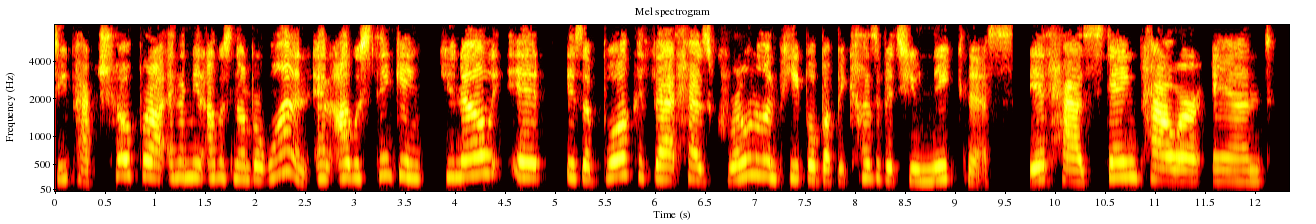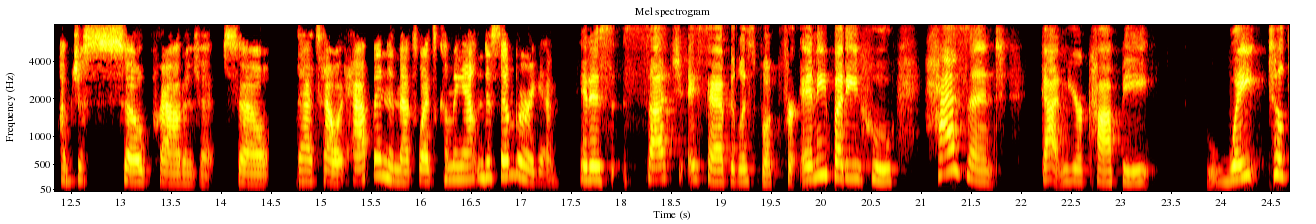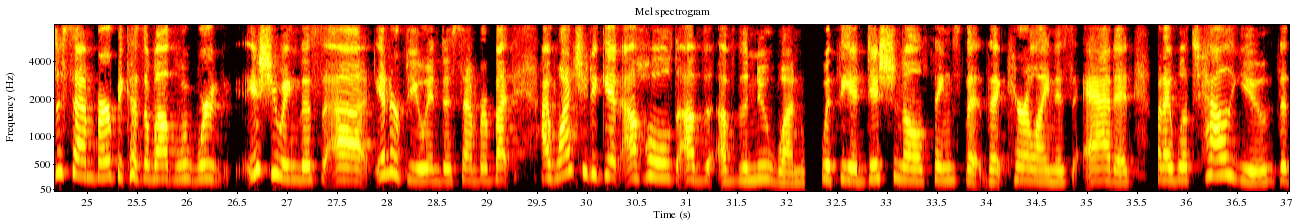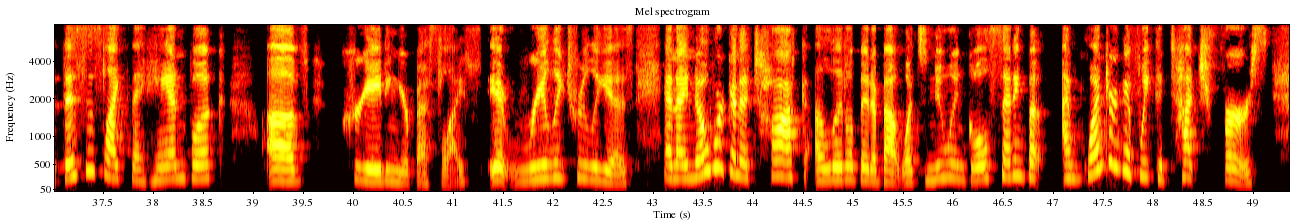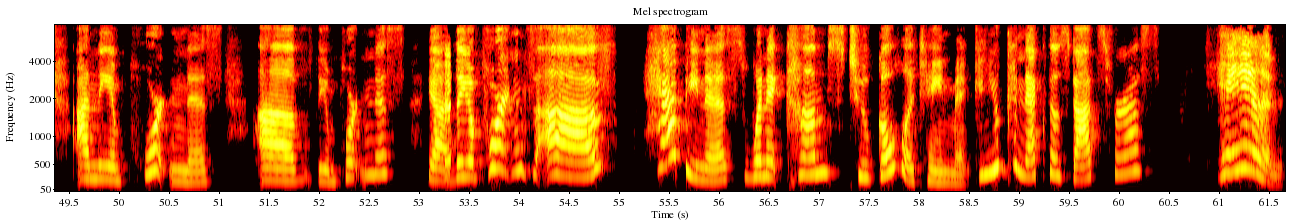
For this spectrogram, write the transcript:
Deepak Chopra. And I mean, I was number one. And I was thinking, you know, it is a book that has grown on people, but because of its uniqueness, it has staying power, and I'm just so proud of it. So that's how it happened, and that's why it's coming out in December again. It is such a fabulous book for anybody who hasn't gotten your copy wait till December because well we're issuing this uh, interview in December but I want you to get a hold of of the new one with the additional things that that Caroline has added but I will tell you that this is like the handbook of creating your best life. It really, truly is. And I know we're going to talk a little bit about what's new in goal setting, but I'm wondering if we could touch first on the importance of the importance yeah, the importance of happiness when it comes to goal attainment. Can you connect those dots for us? Can.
